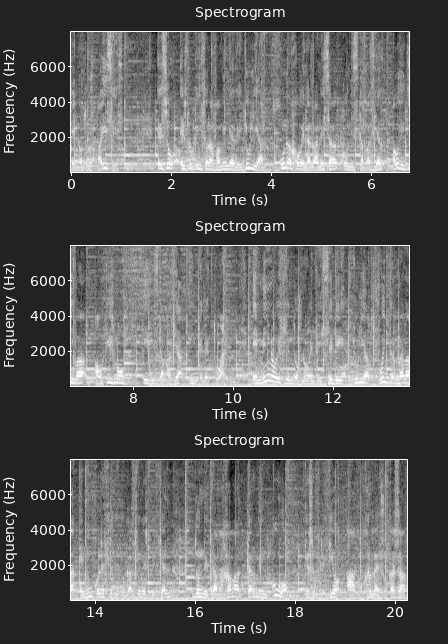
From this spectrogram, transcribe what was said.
en otros países. Eso es lo que hizo la familia de Julia, una joven albanesa con discapacidad auditiva, autismo y discapacidad intelectual. En 1997, Julia fue internada en un colegio de educación especial donde trabajaba Carmen Cubo, que se ofreció a acogerla en su casa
